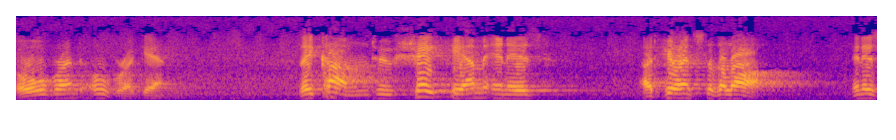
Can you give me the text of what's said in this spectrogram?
Over and over again, they come to shake him in his adherence to the law, in his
